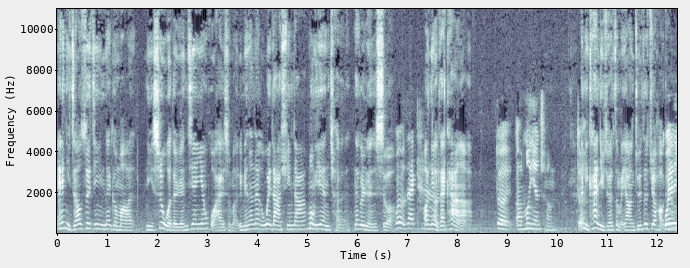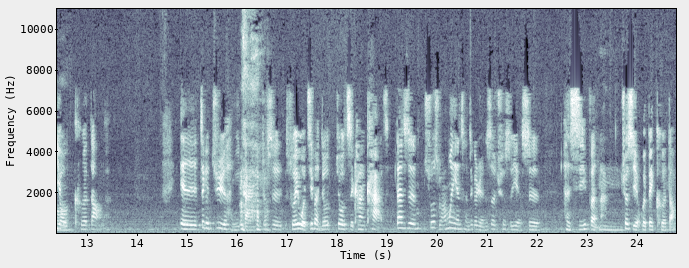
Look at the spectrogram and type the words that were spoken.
哎，你知道最近那个吗？你是我的人间烟火还是什么？里面的那个魏大勋的孟宴臣那个人设，我有在看。哦，你有在看啊？对，呃，孟宴臣。哎，你看你觉得怎么样？你觉得这剧好？我也有磕到了。呃，这个剧很一般，就是，所以我基本就就只看 cut。但是说实话，孟宴臣这个人设确实也是很吸粉啊，确实也会被磕到。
